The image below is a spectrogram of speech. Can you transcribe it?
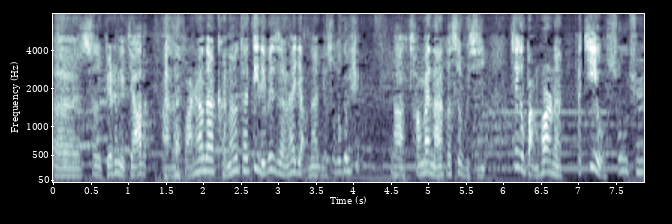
呃，是别人给加的啊。反正呢，可能在地理位置上来讲呢，也说得过去。啊，长白南和市府西这个板块呢，它既有苏区。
